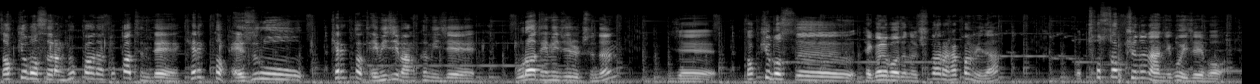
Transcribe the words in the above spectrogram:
서큐버스랑 효과는 똑같은데 캐릭터 배수로 캐릭터 데미지만큼 이제 오라 데미지를 주는 이제 서큐버스 대결 버전을 추가를 할 겁니다. 뭐 초서큐는 아니고 이제 뭐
